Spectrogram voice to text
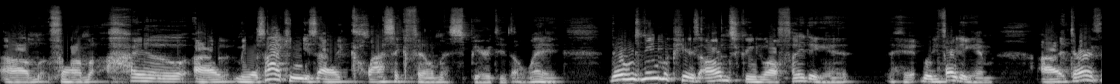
um, from Hayao uh, Miyazaki's uh, classic film Spirited Away. Though his name appears on screen while fighting him, when fighting him, uh, Darth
